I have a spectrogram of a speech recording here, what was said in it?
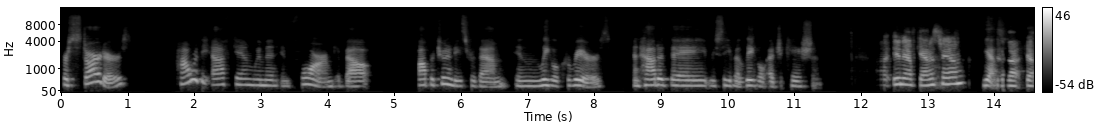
for starters, how were the Afghan women informed about opportunities for them in legal careers and how did they receive a legal education? Uh, in Afghanistan? Yes. Yeah.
